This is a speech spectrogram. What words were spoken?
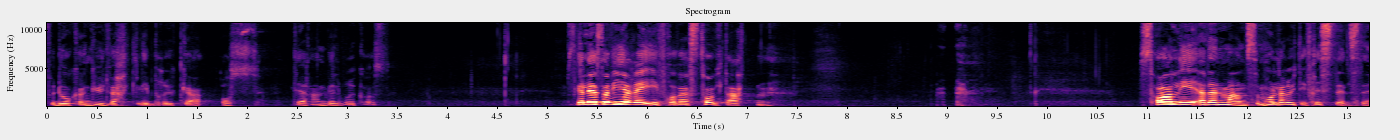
For da kan Gud virkelig bruke oss der han vil bruke oss. Skal lese videre fra vers 12 til 18. Salig er den mann som holder ut i fristelse.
